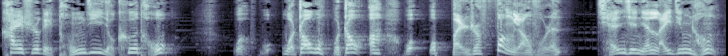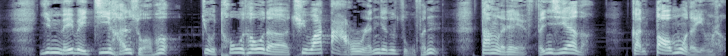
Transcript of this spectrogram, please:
开始给铜鸡就磕头。我我我招供，我招啊！我我本是凤阳府人，前些年来京城，因为被饥寒所迫。就偷偷的去挖大户人家的祖坟，当了这坟蝎子，干盗墓的营生，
